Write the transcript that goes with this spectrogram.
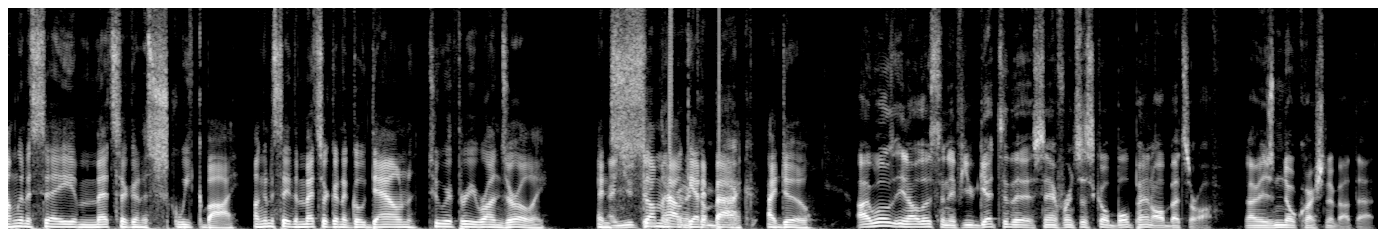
I'm going to say Mets are going to squeak by. I'm going to say the Mets are going to go down two or three runs early and, And somehow get it back. back? I do. I will, you know, listen, if you get to the San Francisco bullpen, all bets are off. I mean, there's no question about that.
